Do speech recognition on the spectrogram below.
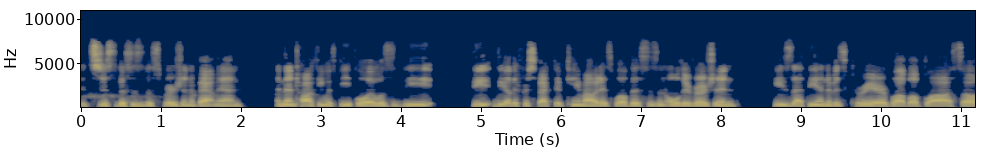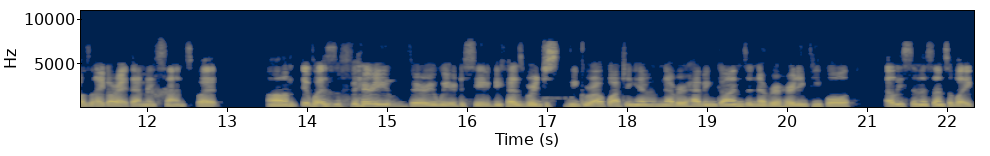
it's just this is this version of Batman. And then talking with people, it was the the the other perspective came out as well. This is an older version. He's at the end of his career, blah blah blah. So I was like, all right, that makes sense. But um, it was very very weird to see because we're just we grew up watching him never having guns and never hurting people, at least in the sense of like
